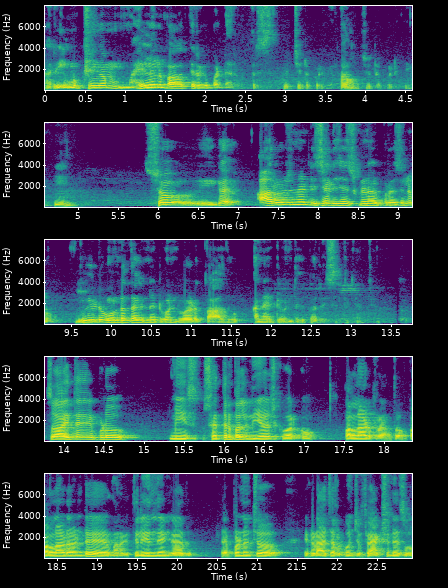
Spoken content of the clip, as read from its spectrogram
మరీ ముఖ్యంగా మహిళలు బాగా తిరగబడ్డారు పరిస్థితికి వచ్చేటప్పటికి వచ్చేటప్పటికి. సో ఇక ఆ రోజునే డిసైడ్ చేసుకున్నారు ప్రజలు వీడు ఉండతగినటువంటి వాడు కాదు అనేటువంటిది పరిస్థితికి వచ్చింది. సో అయితే ఇప్పుడు మీ సత్తెనపల్లి నియోజకవర్గం పల్నాడు ప్రాంతం. పల్నాడు అంటే మనకు తెలియదేం కాదు. ఎప్పటి నుంచో ఇక్కడ ఆచారం కొంచెం ఫ్యాక్షనిజం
